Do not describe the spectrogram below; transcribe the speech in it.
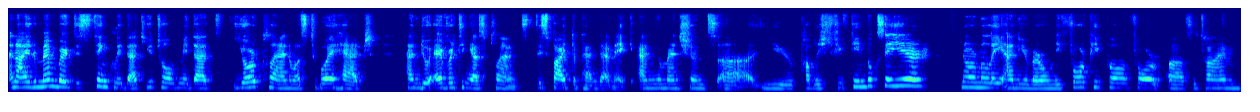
And I remember distinctly that you told me that your plan was to go ahead and do everything as planned despite the pandemic. And you mentioned uh, you published 15 books a year normally, and you were only four people, for uh, full time,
